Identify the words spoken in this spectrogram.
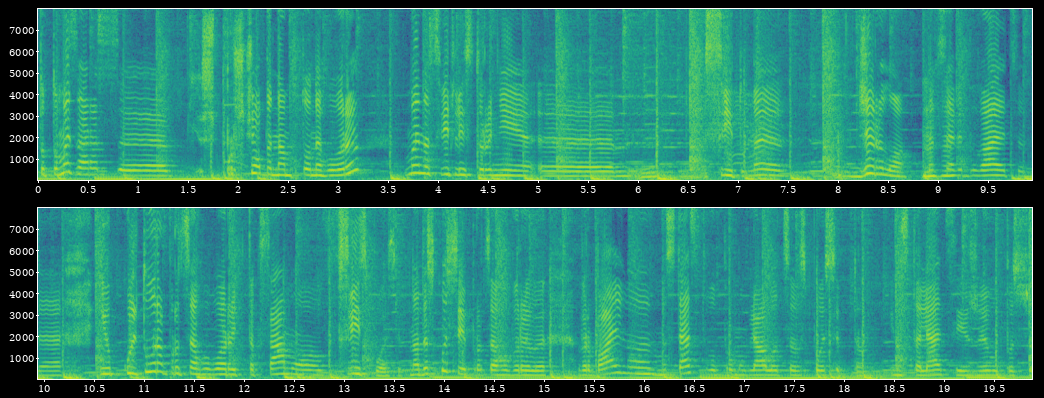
тобто, ми зараз е, про що би нам хто не говорив, ми на світлій стороні е, світу. Ми джерело, де все відбувається, де і культура про це говорить так само в свій спосіб. На дискусії про це говорили вербально, мистецтво промовляло це в спосіб там інсталяції, живопису,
